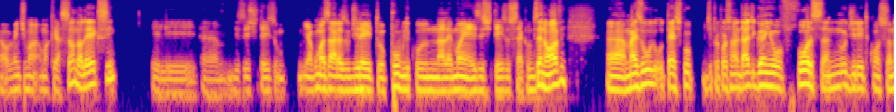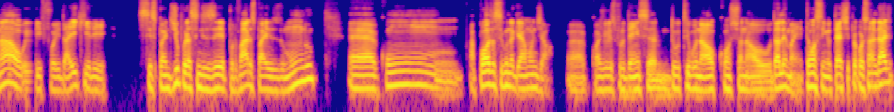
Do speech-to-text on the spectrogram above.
obviamente, uma, uma criação do Alexi, ele é, existe desde em algumas áreas do direito público na Alemanha existe desde o século XIX, uh, é, mas o, o, teste de proporcionalidade ganhou força no direito constitucional e foi daí que ele se expandiu, por assim dizer, por vários países do mundo, uh, com após a Segunda Guerra Mundial. Uh, com a jurisprudência do Tribunal Constitucional da Alemanha. Então, assim, o teste de proporcionalidade,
